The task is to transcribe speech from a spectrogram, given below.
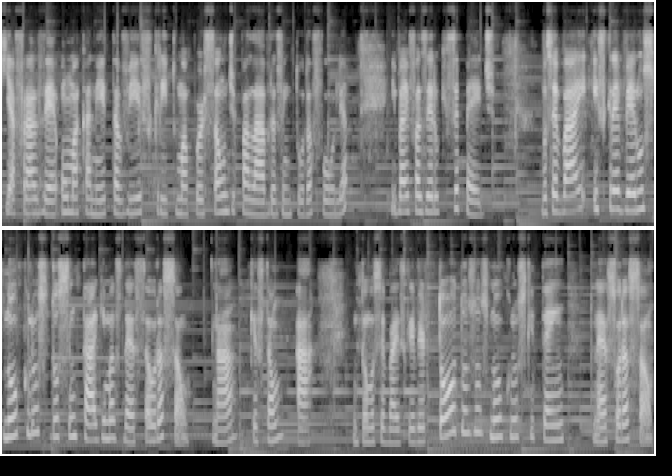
que a frase é uma caneta havia escrito uma porção de palavras em toda a folha e vai fazer o que se pede. Você vai escrever os núcleos dos sintagmas dessa oração na questão A. Então você vai escrever todos os núcleos que tem nessa oração,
